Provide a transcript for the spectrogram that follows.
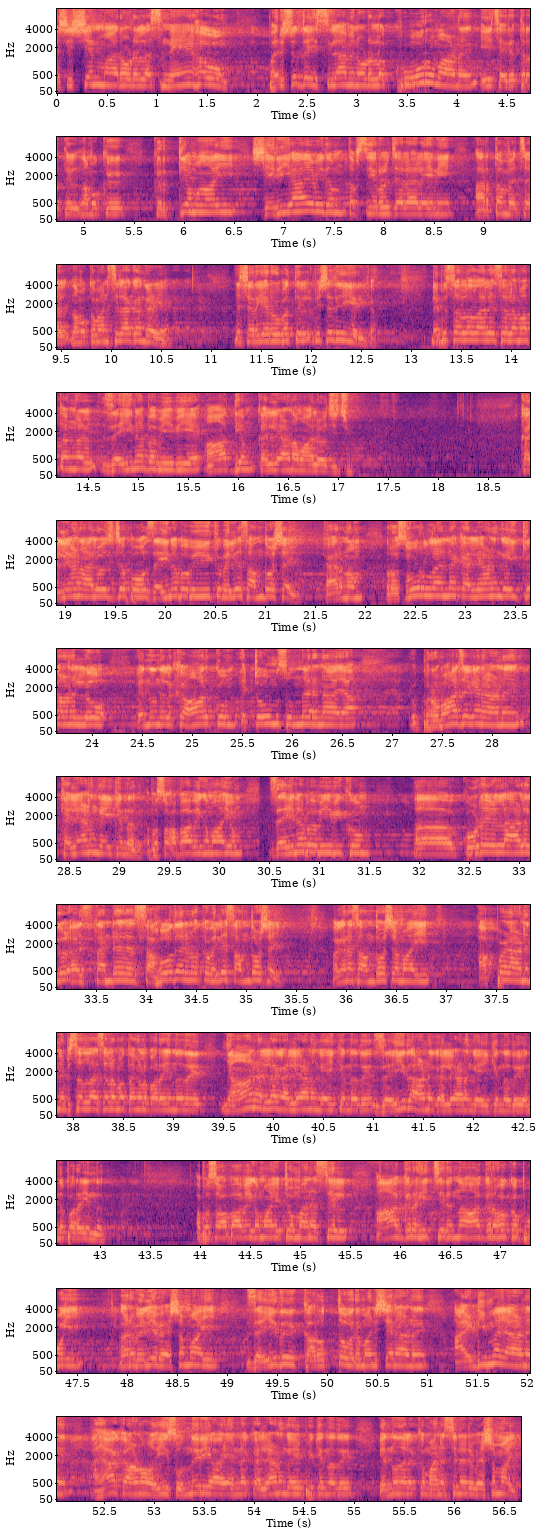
ശിഷ്യന്മാരോടുള്ള സ്നേഹവും പരിശുദ്ധ ഇസ്ലാമിനോടുള്ള കൂറുമാണ് ഈ ചരിത്രത്തിൽ നമുക്ക് കൃത്യമായി ശരിയായ വിധം തഫ്സീറുൽ ജലാലൈനി അർത്ഥം വെച്ചാൽ നമുക്ക് മനസ്സിലാക്കാൻ കഴിയാം. ഞാൻ ചെറിയ രൂപത്തിൽ വിശദീകരിക്കാം. നബി സല്ലാ അലൈഹി സ്വലാമ തങ്ങൾ സൈനബ ബീവിയെ ആദ്യം കല്യാണം ആലോചിച്ചു. കല്യാണം ആലോചിച്ചപ്പോൾ സൈനബ ബീവിക്ക് വലിയ സന്തോഷമായി കാരണം റസൂറുള്ള തന്നെ കല്യാണം കഴിക്കുകയാണല്ലോ എന്ന നിലയ്ക്ക് ആർക്കും ഏറ്റവും സുന്ദരനായ പ്രവാചകനാണ് കല്യാണം കഴിക്കുന്നത്. അപ്പോൾ സ്വാഭാവികമായും സൈനബ ബീവിക്കും കൂടെയുള്ള ആളുകൾ തന്റെ സഹോദരനൊക്കെ വലിയ സന്തോഷമായി അങ്ങനെ സന്തോഷമായി. അപ്പോഴാണ് നബി സല്ലല്ലാഹു അലൈഹി തങ്ങൾ പറയുന്നത് ഞാനല്ല കല്യാണം കഴിക്കുന്നത് സെയ്ദാണ് കല്യാണം കഴിക്കുന്നത് എന്ന് പറയുന്നത് അപ്പോൾ സ്വാഭാവികമായിട്ടും മനസ്സിൽ ആഗ്രഹിച്ചിരുന്ന ആഗ്രഹമൊക്കെ പോയി. അങ്ങനെ വലിയ വിഷമായി സെയ്ദ് കറുത്ത ഒരു മനുഷ്യനാണ് അടിമയാണ്. അയാൾക്കാണോ ഈ സുന്ദരിയായ എന്നെ കല്യാണം കഴിപ്പിക്കുന്നത് എന്ന നിലയ്ക്ക് മനസ്സിനൊരു വിഷമായി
